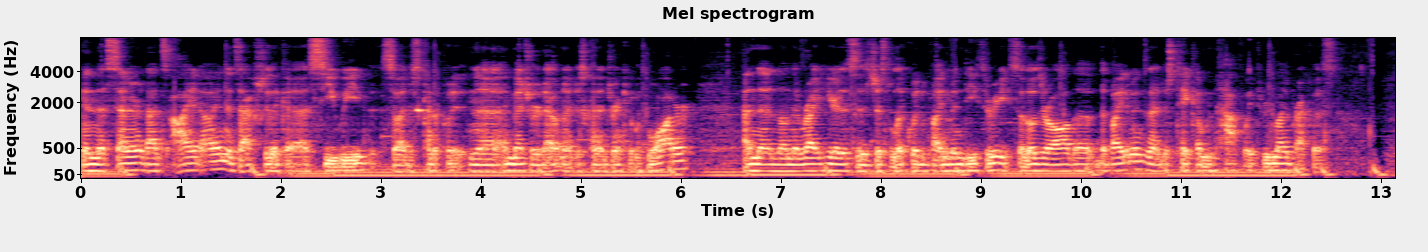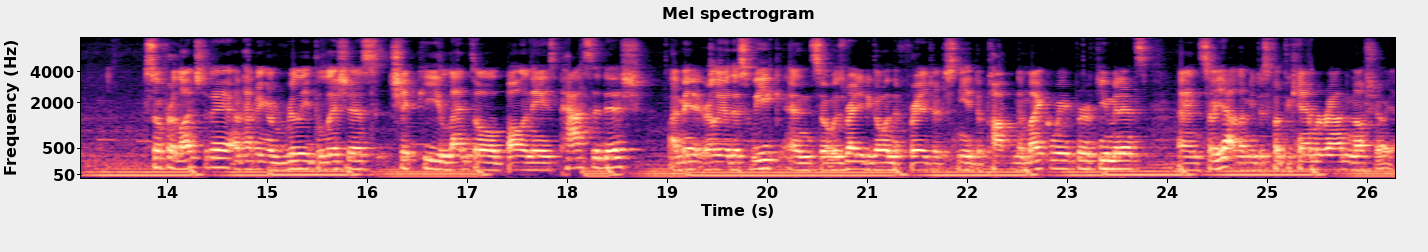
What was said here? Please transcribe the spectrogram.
In the center, that's iodine. It's actually like a seaweed. So I just kind of put it in a, I measure it out and I just kind of drink it with water. And then on the right here, this is just liquid vitamin D3. So those are all the, the vitamins and I just take them halfway through my breakfast. So for lunch today, I'm having a really delicious chickpea lentil bolognese pasta dish. I made it earlier this week and so it was ready to go in the fridge. I just needed to pop in the microwave for a few minutes. And so yeah, let me just flip the camera around and I'll show you.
